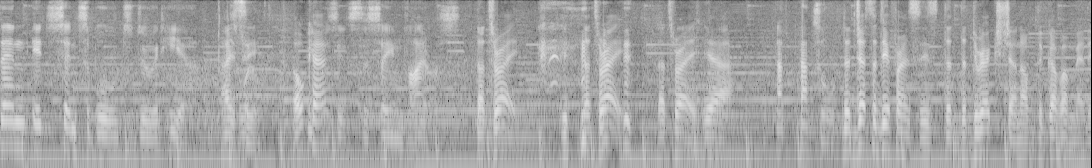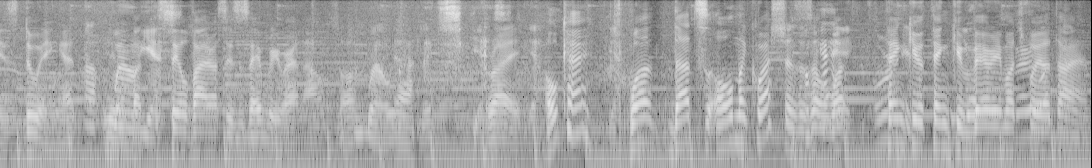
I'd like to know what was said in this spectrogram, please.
then it's sensible to do it here. I see. well, Okay. Because it's the same virus. That's right. That's right. That's right. Yeah. That, that's all. The, just the difference is that the direction of the government is doing it. Uh, you know, but yes. still viruses is everywhere now. So Well, yeah. let's yes. Right. yeah. Okay. Yeah. Well, that's all my questions. So Okay, what, thank right. you, thank you You're very much very for your time.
